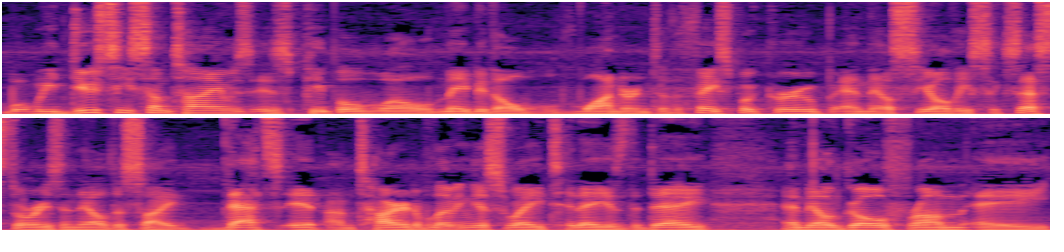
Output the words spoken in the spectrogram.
what we do see sometimes is people will maybe they'll wander into the Facebook group and they'll see all these success stories and they'll decide that's it. I'm tired of living this way. Today is the day, and they'll go from a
